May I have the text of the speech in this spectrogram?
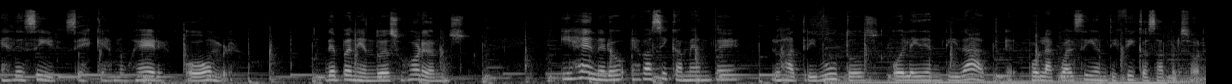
es decir, si es que es mujer o hombre, dependiendo de sus órganos. Y género es básicamente los atributos o la identidad eh, por la cual se identifica esa persona.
